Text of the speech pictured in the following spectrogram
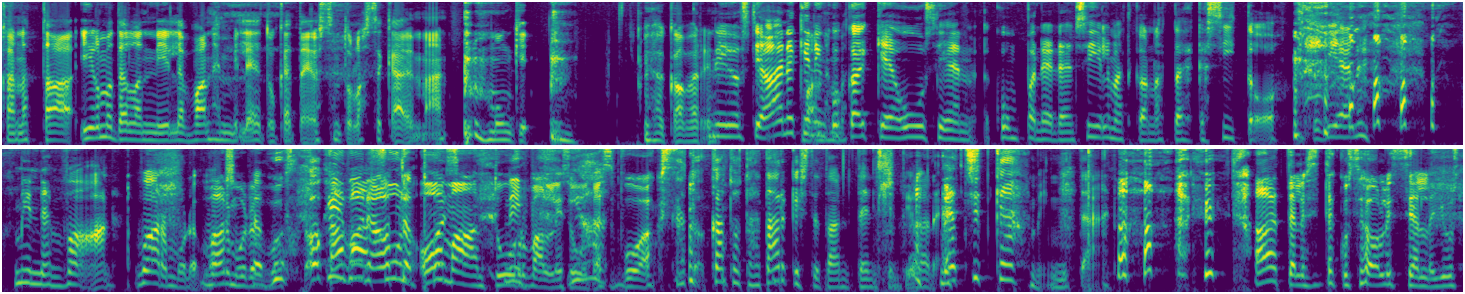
kannattaa ilmoitella niille vanhemmille etukäteen, jos on tulossa käymään munkin yhä kaverin. Niin just, ja ainakin niin kuin kaikkien uusien kumppaneiden silmät kannattaa ehkä sitoa, kun vien, minne vaan, varmuuden vuoksi. Varmuuden vuoksi. Huh, okei, okay, voidaan sun omaan pois. turvallisuudessa niin, vuoksi. Kato, katsotaan, tarkistetaan nyt ensin tilanne. Et sit kähmi mitään. Ajattele sitten, kun se olisi siellä just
